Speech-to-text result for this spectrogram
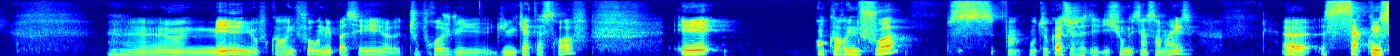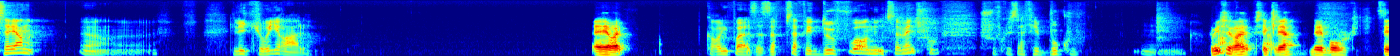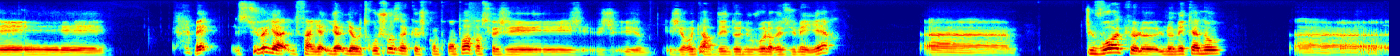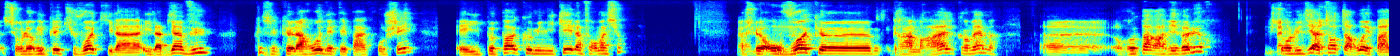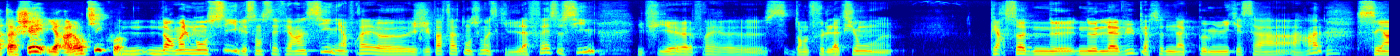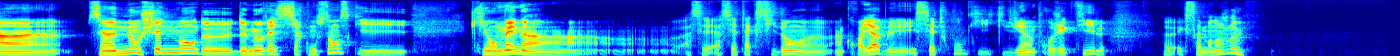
Euh, mais encore une fois, on est passé tout proche d'une catastrophe. Et encore une fois, enfin, en tout cas sur cette édition des 500 miles, ça concerne l'écurie RAL. Et eh ouais. Encore une fois, ça, fait deux fois en une semaine, je trouve, que ça fait beaucoup. Oui, c'est vrai, c'est clair. Mais bon, c'est. Mais si tu veux, il y a, enfin, il y, a, autre chose hein, que je comprends pas parce que j'ai regardé de nouveau le résumé hier. Euh, tu vois que le, mécano, euh, sur le replay, tu vois qu'il a, il a bien vu que, que la roue n'était pas accrochée et il peut pas communiquer l'information. Parce qu'on voit que Graham Rahal, quand même, euh, repart à vive allure. Si on lui dit attends ta roue est pas attachée, il ralentit quoi. Normalement si, il est censé faire un signe. Après, euh, j'ai pas fait attention à ce qu'il l'a fait ce signe. Et puis euh, après, dans le feu de l'action, personne ne, l'a vu, personne n'a communiqué ça à Rahal. C'est un, enchaînement de, mauvaises circonstances qui, emmène à, cet accident euh, incroyable et, cette roue qui, devient un projectile euh, extrêmement dangereux.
